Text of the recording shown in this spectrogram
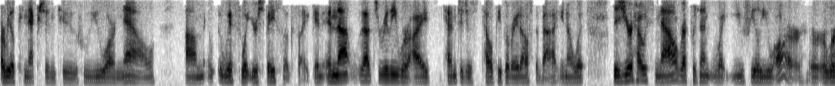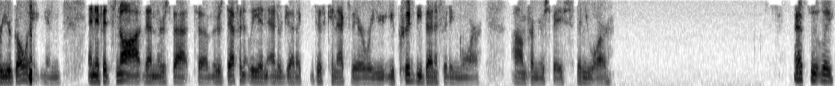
a real connection to who you are now um with what your space looks like. And and that that's really where i tend to just tell people right off the bat you know what does your house now represent what you feel you are or, or where you're going? And and if it's not then there's that um, there's definitely an energetic disconnect there where you you could be benefiting more um, from your space than you are. Absolutely.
